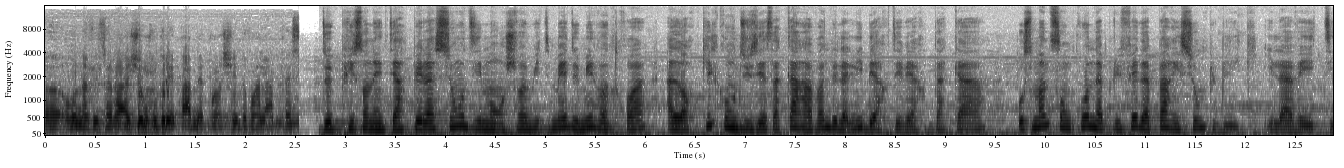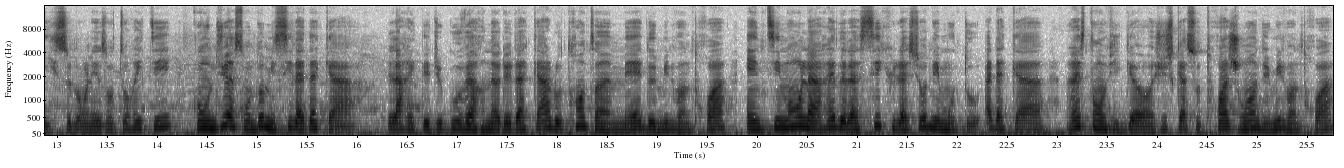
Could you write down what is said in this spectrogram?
euh, on avisera. Je ne voudrais pas m'épancher devant la presse. Depuis son interpellation dimanche 28 mai 2023, alors qu'il conduisait sa caravane de la liberté vers Dakar, Ousmane Sonko n'a plus fait d'apparition publique. Il avait été, selon les autorités, conduit à son domicile à Dakar. L'arrêté du gouverneur de Dakar le 31 mai 2023 intimant l'arrêt de la circulation des motos à Dakar reste en vigueur jusqu'à ce 3 juin 2023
